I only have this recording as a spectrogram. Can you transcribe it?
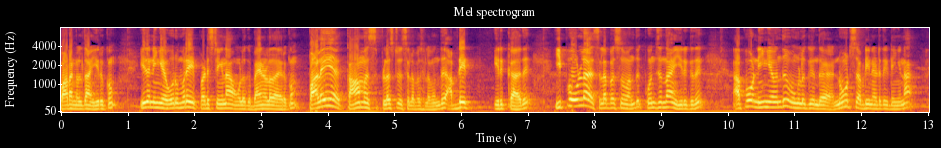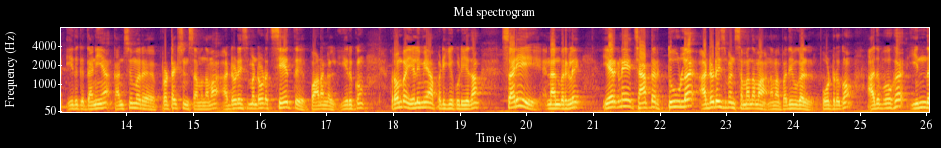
பாடங்கள் தான் இருக்கும். இதை நீங்கள் ஒரு முறை படிச்சிட்டிங்கன்னா உங்களுக்கு பயனுள்ளதாக இருக்கும். பழைய காமர்ஸ் ப்ளஸ் டூ சிலபஸில் வந்து அப்டேட் இருக்காது. இப்போ உள்ள சிலபஸும் வந்து கொஞ்சம் தான் இருக்குது. அப்போது நீங்கள் வந்து உங்களுக்கு இந்த நோட்ஸ் அப்படின்னு எடுத்துக்கிட்டிங்கன்னா இதுக்கு தனியாக கன்சூமர் ப்ரொடெக்ஷன் சம்மந்தமாக அட்வர்டைஸ்மெண்ட்டோட சேர்த்து பாடங்கள் இருக்கும். ரொம்ப எளிமையாக படிக்கக்கூடியதான் சரி நண்பர்களே ஏற்கனவே சாப்டர் டூவில் அட்வர்டைஸ்மெண்ட் சம்மந்தமாக நம்ம பதிவுகள் போட்டிருக்கோம். அதுபோக இந்த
